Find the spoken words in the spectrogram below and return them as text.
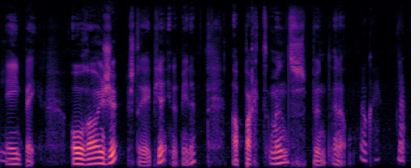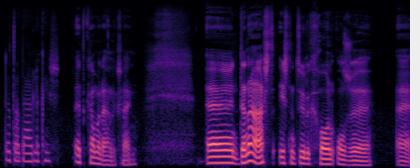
1p. Orange, streepje in het midden, apartments.nl. Oké, nou, dat dat duidelijk is. Het kan maar duidelijk zijn. Eh, daarnaast is natuurlijk gewoon onze eh,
